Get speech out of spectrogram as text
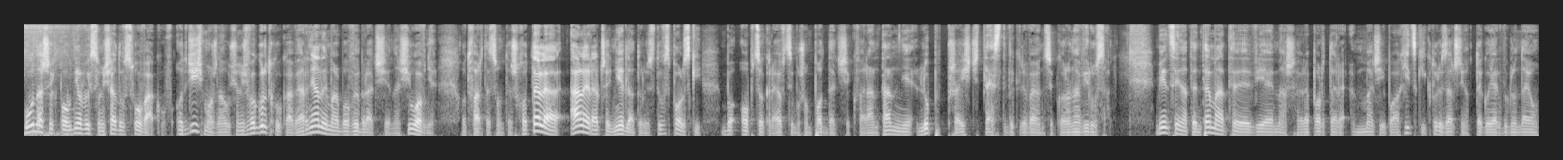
U naszych południowych sąsiadów Słowaków od dziś można usiąść w ogródku kawiarnianym albo wybrać się na siłownię. Otwarte są też hotele, ale raczej nie dla turystów z Polski, bo obcokrajowcy muszą poddać się kwarantannie lub przejść test wykrywający koronawirusa. Więcej na ten temat y, wie nasz reporter Maciej Połachicki, który zacznie od tego, jak wyglądają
